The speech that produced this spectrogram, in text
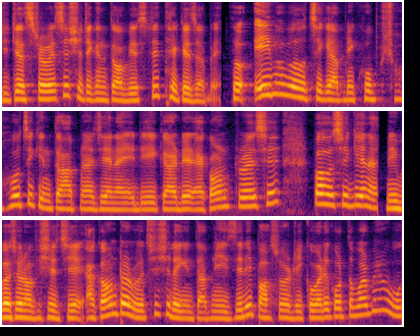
ডিটেলসটা রয়েছে, সেটা কিন্তু অবভিয়াসলি থেকে যাবে। তো এইভাবে হচ্ছে কি আপনি খুব সহজে কিন্তু আপনার যে এনআইডি কার্ডের অ্যাকাউন্ট রয়েছে বা হচ্ছে না নির্বাচন অফিসের যে অ্যাকাউন্টটা রয়েছে, সেটা কিন্তু আপনি ইজিলি পাসওয়ার্ড রিকভারি করতে পারবেন এবং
